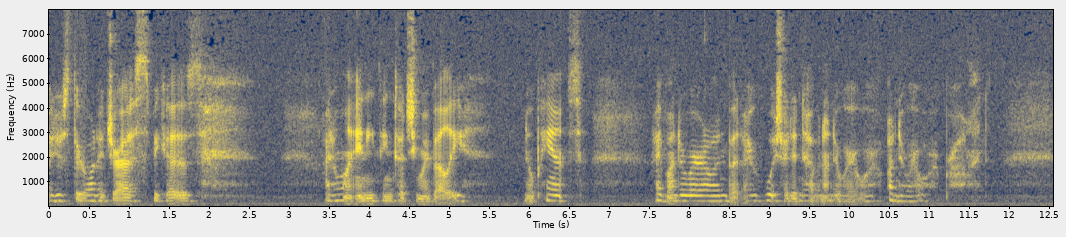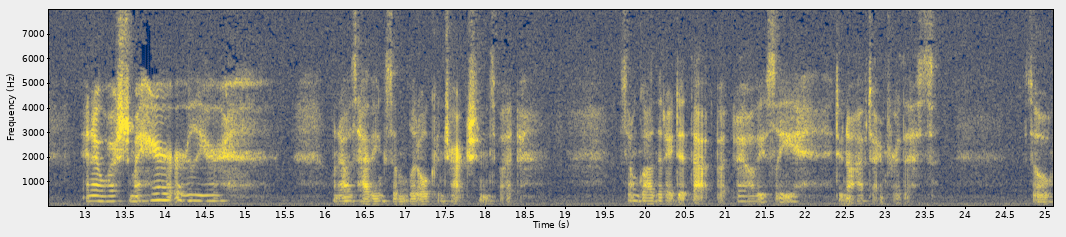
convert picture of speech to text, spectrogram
I just threw on a dress because I don't want anything touching my belly. No pants. I have underwear on, but I wish I didn't have an underwear or underwear or a bra on. And I washed my hair earlier when I was having some little contractions, but so I'm glad that I did that, but I obviously do not have time for this. So,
